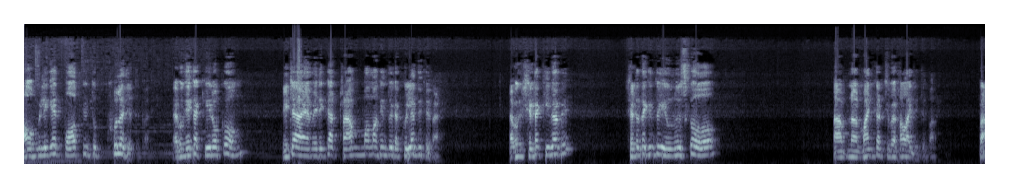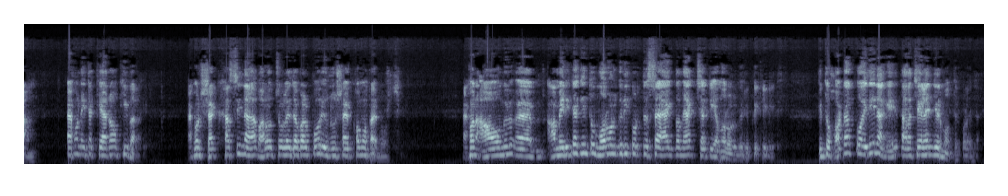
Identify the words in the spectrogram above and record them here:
আওয়ামী লীগের পথ কিন্তু খুলে যেতে পারে। এবং এটা কীরকম? এটা আমেরিকা ট্রাম্প মামা কিন্তু এটা খুলে দিতে পারে। এবং সেটা কীভাবে? সেটাতে কিন্তু ইউনেস্কো আপনার মাইন্ড কাটতে ফেলাই দিতে পারে, ট্রাম্প। এখন এটা কেন, কীভাবে? এখন শেখ হাসিনা ভারত চলে যাবার পর ইউনুস সাহেব ক্ষমতায় বসছে। এখন আওয়ামী আমেরিকা কিন্তু মরলগিরি করতেছে একদম এক চাটিয়া মরলগিরি পৃথিবীতে। কিন্তু হঠাৎ কয়েকদিন আগে তারা চ্যালেঞ্জের মধ্যে পড়ে যায়।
